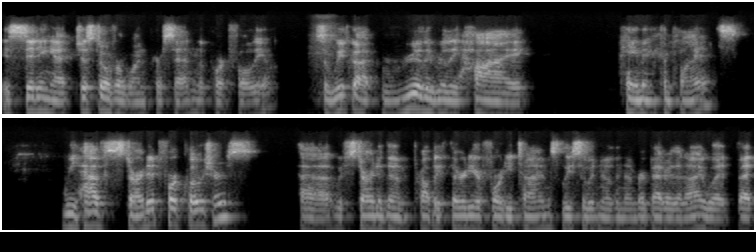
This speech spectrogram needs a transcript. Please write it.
is sitting at just over 1% in the portfolio. So we've got really, really high payment compliance. We have started foreclosures. Uh, we've started them probably 30 or 40 times. Lisa would know the number better than I would, but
